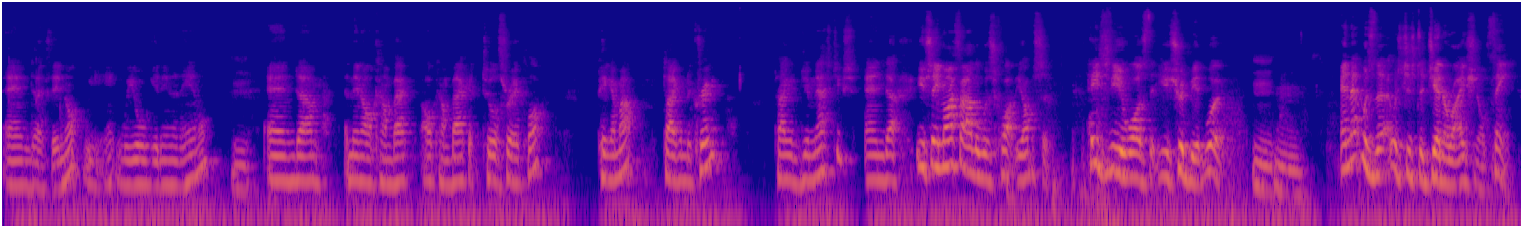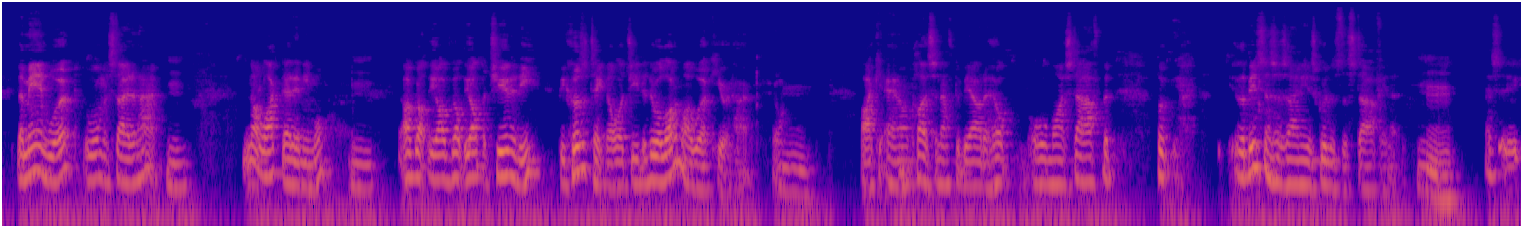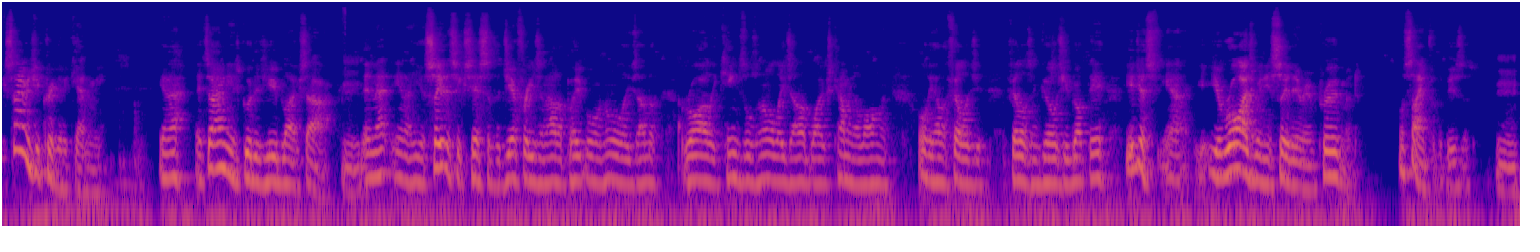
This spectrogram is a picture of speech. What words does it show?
And if they're not, we we all get in and handle. Mm. And um, and then I'll come back. I'll come back at two or three o'clock, pick them up, take them to cricket, take them to gymnastics. And uh, you see, my father was quite the opposite. His view was that you should be at work, Mm. and that was the, that was just a generational thing. The man worked, the woman stayed at home. Mm. Not like that anymore. Mm. I've got the I've got the opportunity because of technology to do a lot of my work here at home. Mm. I can, and I'm close enough to be able to help all my staff. But look, the business is only as good as the staff in it. Mm. It's the same as your cricket academy. You know, it's only as good as you blokes are. Mm. And that, you know, you see the success of the Jeffreys and other people and all these other Riley Kingsels and all these other blokes coming along and all the other fellas, you, fellas and girls you've got there. You just, you know, you you rise when you see their improvement. Well, same for the business. Mm.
